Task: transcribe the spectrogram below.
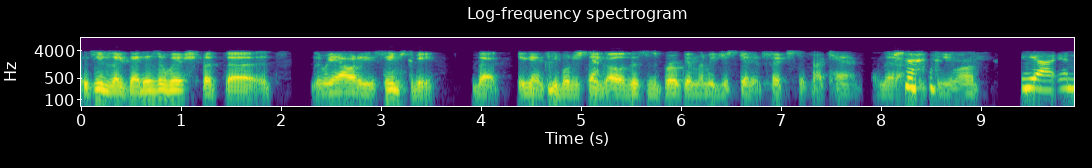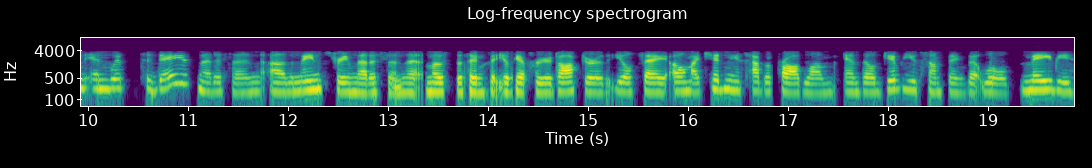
it seems like that is a wish, but uh, it's the reality seems to be that again people just think, "Oh, this is broken. Let me just get it fixed if I can," and then I continue on. Yeah, and and with today's medicine, uh, the mainstream medicine, that most of the things that you'll get for your doctor, that you'll say, "Oh, my kidneys have a problem," and they'll give you something that will maybe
